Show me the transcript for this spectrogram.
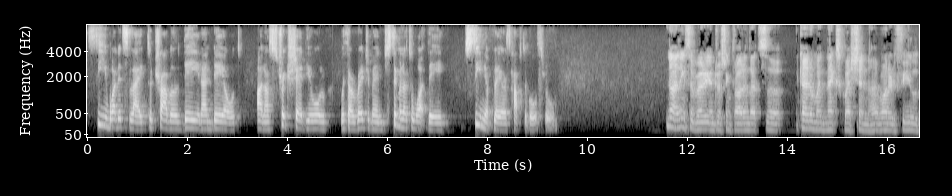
see what it's like to travel day in and day out on a strict schedule with a regimen similar to what they senior players have to go through. No, I think it's a very interesting thought, and that's uh, kind of my next question. I wanted to feel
